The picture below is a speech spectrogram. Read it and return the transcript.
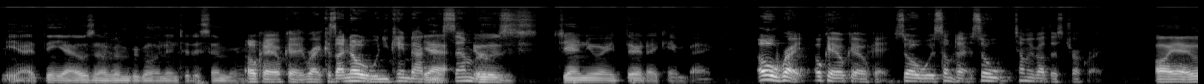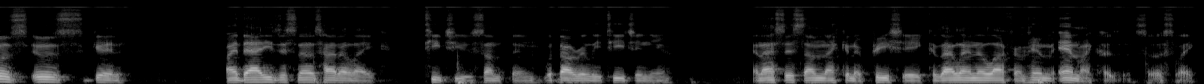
Yeah, I think yeah, it was November going into December. Okay, okay, right. Because I know when you came back yeah, in December, it was January third. I came back. Oh right. Okay. Okay. Okay. So it was sometime. So tell me about this truck ride. Oh yeah, it was it was good. My dad he just knows how to like teach you something without really teaching you, and that's just something I can appreciate because I learned a lot from him and my cousin. So it's like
